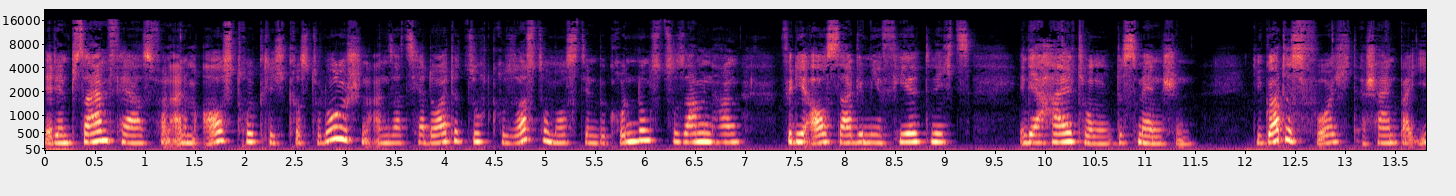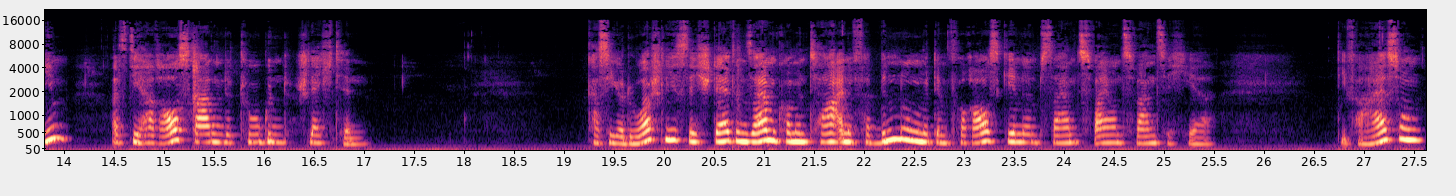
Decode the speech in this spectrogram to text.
der den Psalmvers von einem ausdrücklich christologischen Ansatz her deutet, sucht Chrysostomos den Begründungszusammenhang für die Aussage mir fehlt nichts in der Haltung des Menschen. Die Gottesfurcht erscheint bei ihm als die herausragende Tugend schlechthin. Cassiodor schließlich stellt in seinem Kommentar eine Verbindung mit dem vorausgehenden Psalm 22 her. Die Verheißung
